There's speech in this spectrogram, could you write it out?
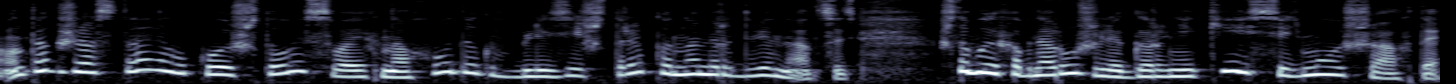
Он также оставил кое-что из своих находок вблизи штрека номер 12, чтобы их обнаружили горняки из седьмой шахты,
